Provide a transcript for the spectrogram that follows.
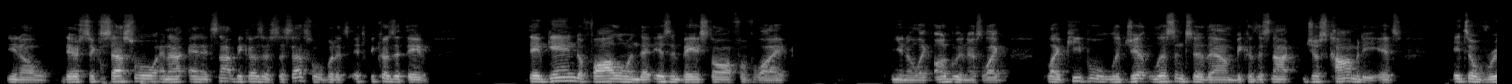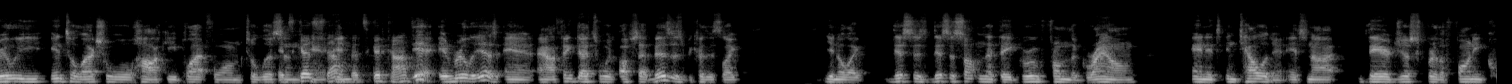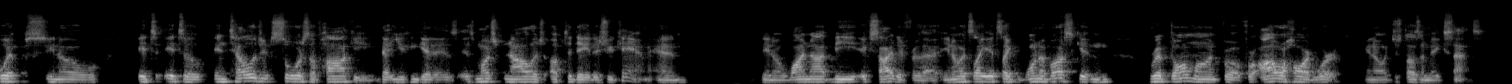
you know they're successful and I, and it's not because they're successful, but it's it's because that they've they've gained a following that isn't based off of like you know like ugliness like like people legit listen to them because it's not just comedy it's it's a really intellectual hockey platform to listen to It's good and- stuff. and it's good content. yeah, it really is, and, and I think that's what upset business because it's like, you know, like this is this is something that they grew from the ground, and it's intelligent. It's not there just for the funny quips. You know, it's it's a intelligent source of hockey that you can get as as much knowledge up to date as you can, and you know why not be excited for that? You know, it's like it's like one of us getting ripped on for for our hard work. You know, it just doesn't make sense.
